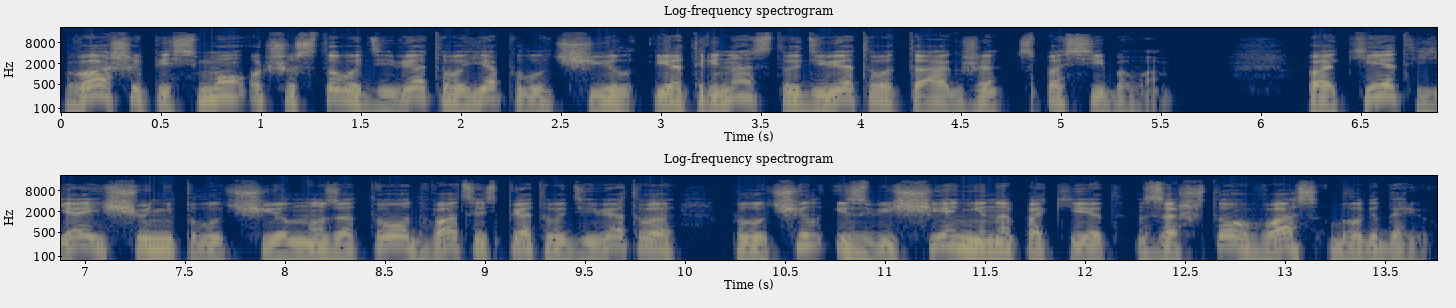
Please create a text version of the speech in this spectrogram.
Ваше письмо от 6-9 я получил, и от 13-9 также, спасибо вам. Пакет я еще не получил, но зато 25-9 получил извещение на пакет, за что вас благодарю.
